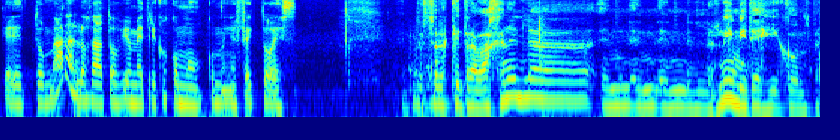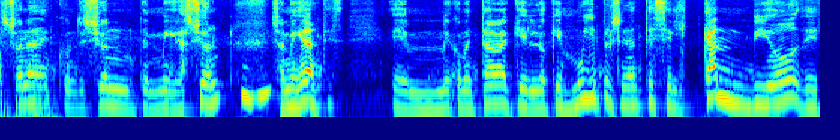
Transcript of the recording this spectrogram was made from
que tomaran los datos biométricos como, como en efecto es. personas que trabajan en, la, en, en- en los límites y con personas en condición de migración, o sea, migrantes, eh, me comentaba que lo que es muy impresionante es el cambio de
